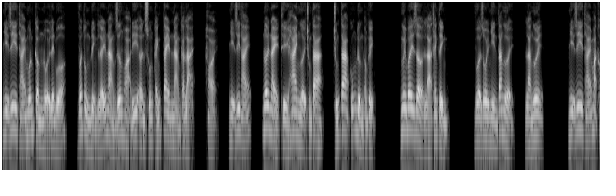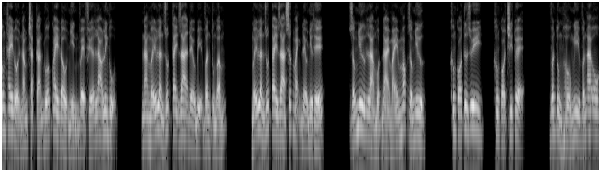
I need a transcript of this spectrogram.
Nhị di thái muốn cầm nổi lên búa vân tùng đỉnh lấy nàng dương hỏa đi ấn xuống cánh tay nàng cả lại hỏi nhị di thái nơi này thì hai người chúng ta chúng ta cũng đừng đóng kịch. Ngươi bây giờ là thanh tỉnh. Vừa rồi nhìn ta người là ngươi. Nhị di thái mặt không thay đổi nắm chặt cán búa quay đầu nhìn về phía lao linh thụ. Nàng mấy lần rút tay ra đều bị vân tùng bấm. Mấy lần rút tay ra sức mạnh đều như thế. Giống như là một đài máy móc giống như. Không có tư duy không có trí tuệ. Vân tùng hầu nghi vấn a O,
